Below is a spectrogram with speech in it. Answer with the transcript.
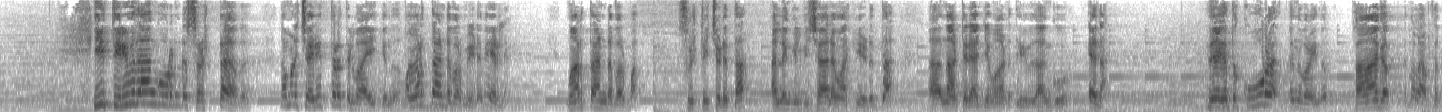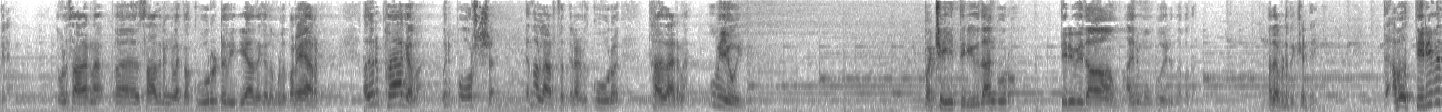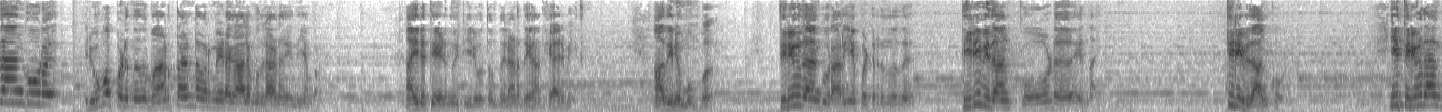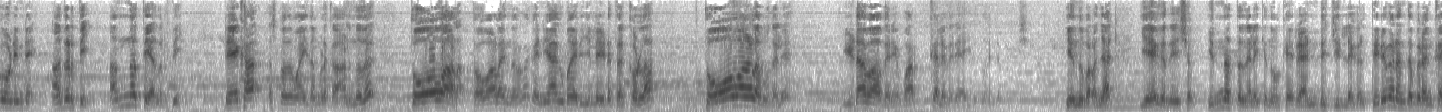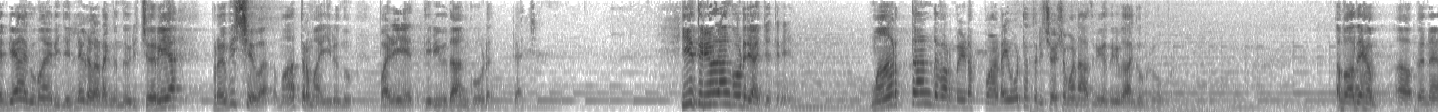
ഈ തിരുവിതാംകൂറിന്റെ സൃഷ്ടാവ് നമ്മൾ ചരിത്രത്തിൽ വായിക്കുന്നത് മാർത്താണ്ഡവർമ്മയുടെ പേരിലാണ് മാർത്താണ്ഡവർമ്മ സൃഷ്ടിച്ചെടുത്ത അല്ലെങ്കിൽ വിശാലമാക്കിയെടുത്ത നാട്ടുരാജ്യമാണ് തിരുവിതാംകൂർ എന്ന ഇതിനകത്ത് കൂറ് എന്ന് പറയുന്നത് ഭാഗം എന്നുള്ള അർത്ഥത്തിലാണ് നമ്മൾ സാധാരണ സാധനങ്ങളൊക്കെ കൂറിട്ട് വിൽക്കുക എന്നൊക്കെ നമ്മൾ പറയാറുണ്ട്. അതൊരു ഭാഗമാണ് ഒരു പോർഷൻ എന്നുള്ള അർത്ഥത്തിലാണ് കൂറ് സാധാരണ ഉപയോഗിക്കുന്നത്. പക്ഷെ ഈ തിരുവിതാംകൂറോ തിരുവിതാം അതിനു മുമ്പ് വരുന്ന പദം അതവിടെ നിൽക്കട്ടെ. അപ്പോൾ തിരുവിതാംകൂർ രൂപപ്പെടുന്നത് മാർത്താണ്ഡവർമ്മയുടെ കാലം മുതലാണ് എന്ന് ഞാൻ പറഞ്ഞു. ആയിരത്തി എഴുന്നൂറ്റി ഇരുപത്തി ഒമ്പതിലാണ് അദ്ദേഹം അധികാരമേക്കുന്നത് അതിനു മുമ്പ് തിരുവിതാംകൂർ അറിയപ്പെട്ടിരുന്നത് തിരുവിതാംകോട് എന്നായി. തിരുവിതാംകോട്. ഈ തിരുവിതാംകോടിന്റെ അതിർത്തി അന്നത്തെ അതിർത്തി രേഖാസ്പദമായി നമ്മൾ കാണുന്നത് തോവാള. തോവാള എന്ന് പറഞ്ഞാൽ കന്യാകുമാരി ജില്ലയുടെ തെക്കുള്ള തോവാള മുതൽ ഇടവ വരെ വർക്കല വരെ ആയിരുന്നു എന്റെ പ്രതീക്ഷ എന്ന് പറഞ്ഞാൽ ഏകദേശം ഇന്നത്തെ നിലയ്ക്ക് നോക്കിയ രണ്ട് ജില്ലകൾ. തിരുവനന്തപുരം കന്യാകുമാരി ജില്ലകൾ അടങ്ങുന്ന ഒരു ചെറിയ പ്രവിശ്യ മാത്രമായിരുന്നു പഴയ തിരുവിതാംകോട് രാജ്യം. ഈ തിരുവിതാംകൂട് രാജ്യത്തിന് മാർത്താണ്ഡവർമ്മയുടെ പടയോട്ടത്തിന് ശേഷമാണ് ആധുനിക തിരുവിതാംകൂർ രൂപപ്പെടുന്നത്. അപ്പൊ അദ്ദേഹം പിന്നെ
